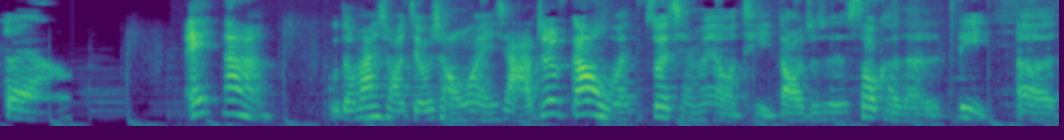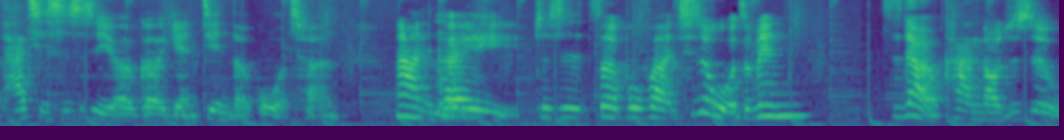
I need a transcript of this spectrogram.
对啊，哎，那古德曼小姐，我想问一下，就是刚刚我们最前面有提到，就是 SOC 的力，呃，它其实是有一个演进的过程。那你可以就是这部分，嗯、其实我这边资料有看到，就是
